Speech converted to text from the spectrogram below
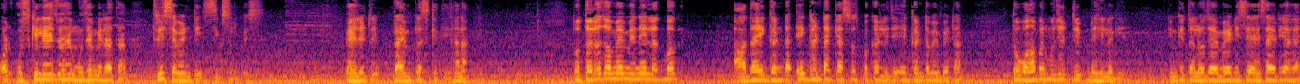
और उसके लिए जो है मुझे मिला था थ्री सेवेंटी सिक्स रुपीज़ पहली ट्रिप प्राइम प्लस की थी, है ना? तो तलोजा में मैंने लगभग आधा एक घंटा एक घंटा के आसपास पकड़ लीजिए, एक घंटा में बैठा। तो वहाँ पर मुझे ट्रिप नहीं लगी, क्योंकि तलोजा एम से ऐसा एरिया है,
